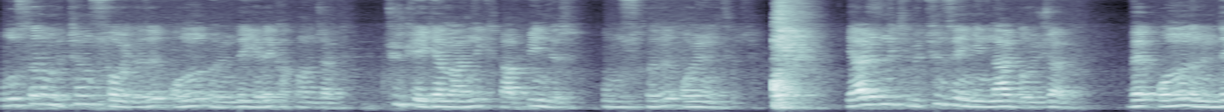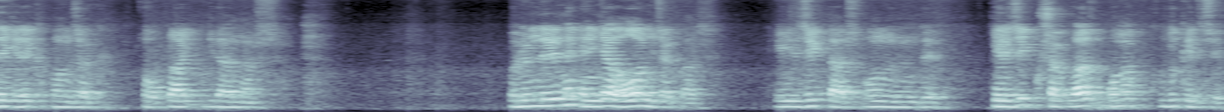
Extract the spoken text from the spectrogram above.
Ulusların bütün soyları onun önünde yere kapanacak. Çünkü egemenlik Rabbindir. Ulusları o yönetir. Yeryüzündeki bütün zenginler doyacak ve onun önünde yere kapanacak. Toprağa gidenler. Ölümlerine engel olamayacaklar. Eğilecekler onun önünde. Gelecek kuşaklar ona kulluk edecek.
